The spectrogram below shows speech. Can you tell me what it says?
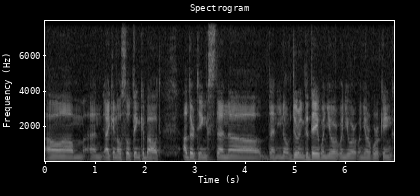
um, and I can also think about other things than uh, than you know during the day when you're when you're when you're working.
